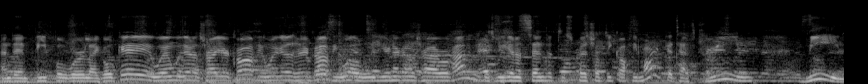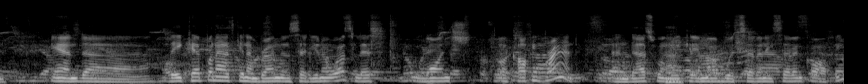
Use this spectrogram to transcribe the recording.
and then people were like, okay, when we gonna try your coffee? When we gonna try your coffee? Well, you're not gonna try our coffee because we're gonna send it to specialty coffee market. That's green mean. And uh, they kept on asking, and Brandon said, you know what, let's launch a coffee brand. And that's when we came up with 77 Coffee,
